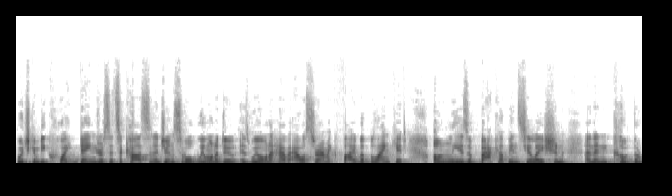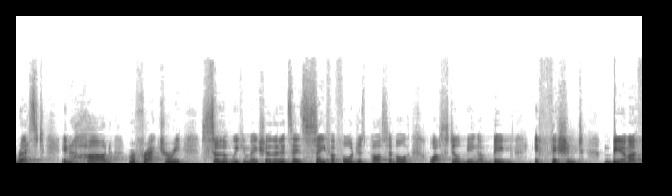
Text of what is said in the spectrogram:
which can be quite dangerous. It's a carcinogen. So, what we want to do is we want to have our ceramic fiber blanket only as a backup insulation and then coat the rest in hard refractory so that we can make sure that it's as safe a forge as possible while still being a big, efficient behemoth.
